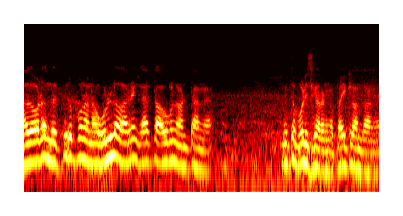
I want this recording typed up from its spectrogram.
அதோட அந்த திருப்பணம் நான் உள்ளே வரேன் கரெக்டாக அவங்களும் வந்துட்டாங்க. மித்த போலீஸ்காரங்க பைக்கில் வந்தாங்க.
